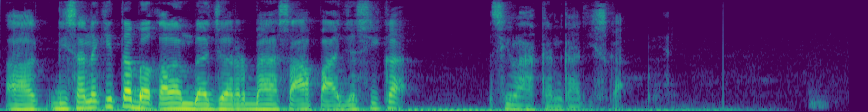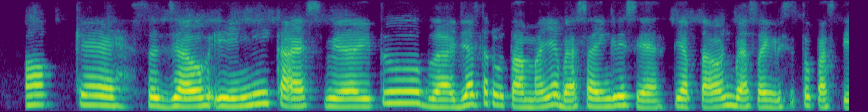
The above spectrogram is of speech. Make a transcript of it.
Uh, di sana kita bakalan belajar bahasa apa aja sih kak? Silahkan kak Rizka. Oke, sejauh ini KSBA itu belajar terutamanya bahasa Inggris ya. Tiap tahun bahasa Inggris itu pasti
